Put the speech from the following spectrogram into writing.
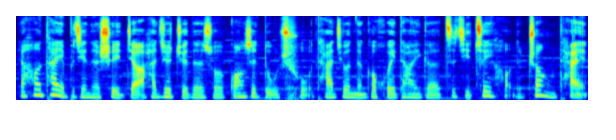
然后他也不见得睡觉，他就觉得说，光是独处，他就能够回到一个自己最好的状态。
